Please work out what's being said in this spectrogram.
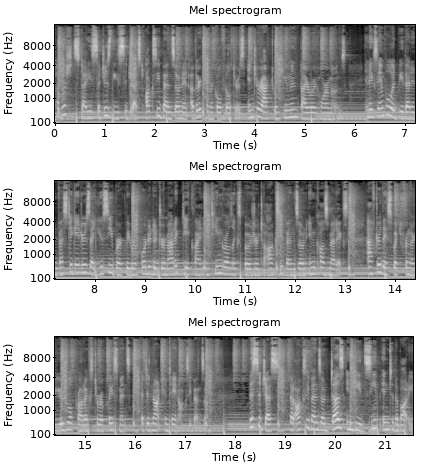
Published studies such as these suggest oxybenzone and other chemical filters interact with human thyroid hormones. An example would be that investigators at UC Berkeley reported a dramatic decline in teen girls' exposure to oxybenzone in cosmetics after they switched from their usual products to replacements that did not contain oxybenzone. This suggests that oxybenzone does indeed seep into the body,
